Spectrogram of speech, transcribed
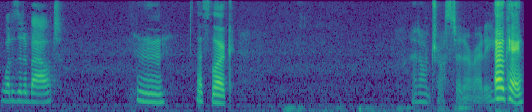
What is it about? Hmm. Let's look. I don't trust it already. Okay.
